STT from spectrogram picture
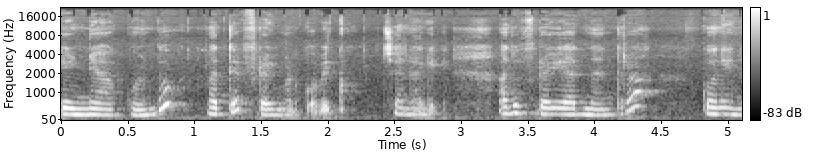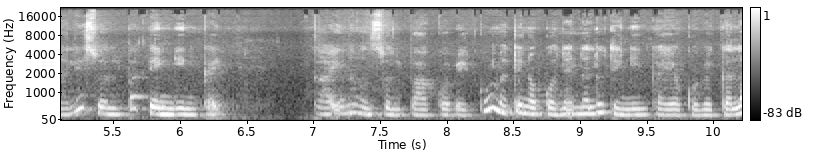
ಎಣ್ಣೆ ಹಾಕ್ಕೊಂಡು ಮತ್ತೆ ಫ್ರೈ ಮಾಡ್ಕೋಬೇಕು. ಚೆನ್ನಾಗಿ. ಅದು ಫ್ರೈ ಆದ ನಂತರ ಕೊನೆಯಲ್ಲಿ ಸ್ವಲ್ಪ ತೆಂಗಿನಕಾಯಿ. ಕಾಯಿನ ಒಂದು ಸ್ವಲ್ಪ ಹಾಕ್ಕೋಬೇಕು. ಮತ್ತು ನಾವು ಕೊನೆಯಲ್ಲೂ ತೆಂಗಿನಕಾಯಿ ಹಾಕ್ಕೋಬೇಕಲ್ಲ?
